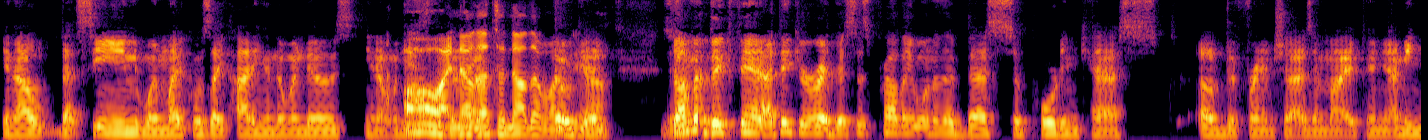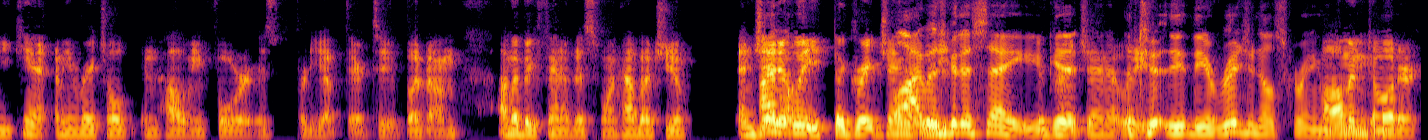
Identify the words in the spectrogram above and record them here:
You know that scene when Mike was like hiding in the windows. You know Oh, I know. around. That's another one. so yeah. good. So I'm a big fan. I think you're right. This is probably one of the best supporting casts of the franchise, in my opinion. I mean, you can't. I mean, Rachel in Halloween Four is pretty up there too. But um, I'm a big fan of this one. How about you? And Janet Leigh, the great Janet Leigh. Well, I was going to say you the get Janet the, Lee, two, the the original Scream mom and daughter.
